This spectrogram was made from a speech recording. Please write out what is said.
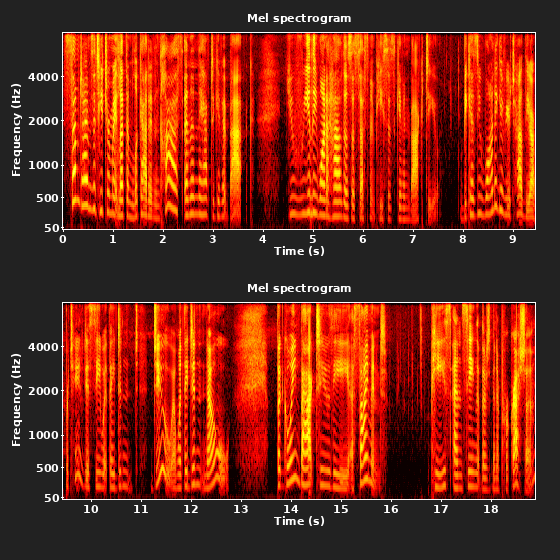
Sometimes a teacher might let them look at it in class and then they have to give it back you really want to have those assessment pieces given back to you because you want to give your child the opportunity to see what they didn't do and what they didn't know. But going back to the assignment piece and seeing that there's been a progression,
